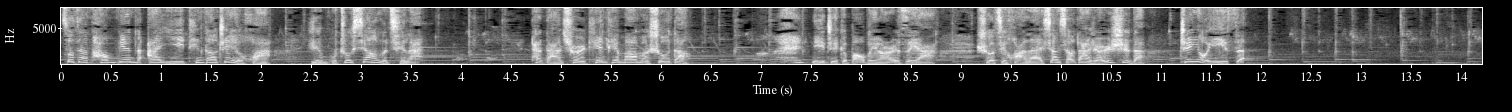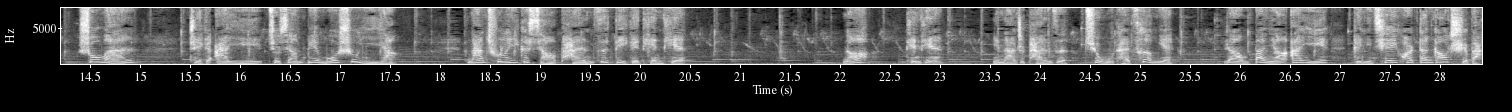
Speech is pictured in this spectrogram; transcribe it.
坐在旁边的阿姨听到这话，忍不住笑了起来。她打趣儿天天妈妈说道：“你这个宝贝儿子呀，说起话来像小大人似的，真有意思。”说完，这个阿姨就像变魔术一样，拿出了一个小盘子递给天天。喏，天天，你拿着盘子去舞台侧面，让伴娘阿姨给你切一块蛋糕吃吧。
